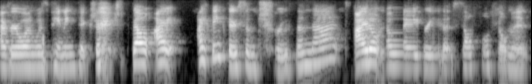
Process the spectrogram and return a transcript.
everyone was painting pictures. So I I think there's some truth in that. I don't know I agree that self-fulfillment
